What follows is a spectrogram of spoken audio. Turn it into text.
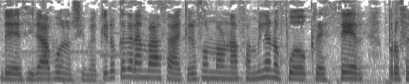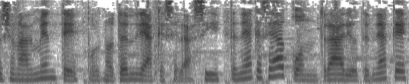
de decir, ah, bueno, si me quiero quedar embarazada, quiero formar una familia, no puedo crecer profesionalmente. Pues no tendría que ser así. Tendría que ser al contrario. Tendría que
